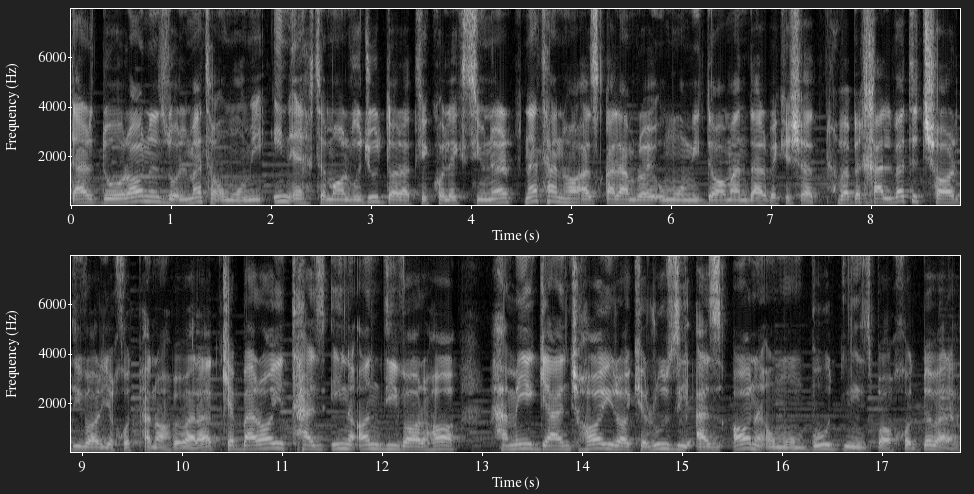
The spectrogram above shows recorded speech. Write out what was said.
در دوران ظلمت عمومی این احتمال وجود دارد که کلکسیونر نه تنها از قلمرو عمومی دامن در بکشد و به خلوت چهار دیواری خود پناه ببرد که برای تزیین آن دیوارها همه گنجهایی را که روزی از آن عموم بود نیز با خود ببرد.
